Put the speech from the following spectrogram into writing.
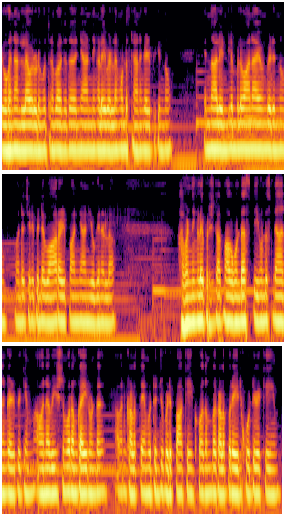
യോഹനാൻ എല്ലാവരോടും ഉത്തരം പറഞ്ഞത് ഞാൻ നിങ്ങളെ വെള്ളം കൊണ്ട് സ്നാനം കഴിപ്പിക്കുന്നു. എന്നാൽ എന്നിലും ബലവാനായവൻ വരുന്നു. അവന്റെ ചെരുപ്പിന്റെ വാറഴിപ്പാൻ ഞാൻ യോഗ്യനല്ല. അവൻ നിങ്ങളെ പരിശുദ്ധാത്മാവ് കൊണ്ട് സ്ത്രീ കൊണ്ട് സ്നാനം കഴിപ്പിക്കും. അവന് വീഷ്ണുപുറം കയ്യിലുണ്ട്. അവൻ കളത്തെ മുറ്റും ചുപിടിപ്പാക്കി ഗോതമ്പ് കളപ്പുരയിൽ കൂട്ടിവെക്കുകയും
